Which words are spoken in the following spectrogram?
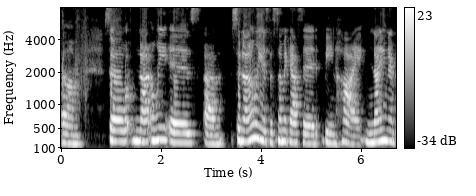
um, so not only is um, so not only is the stomach acid being high, 99%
